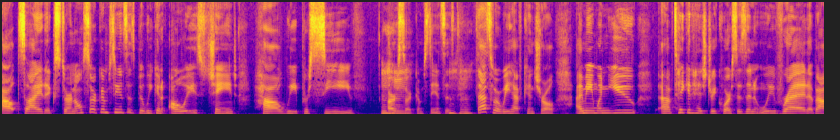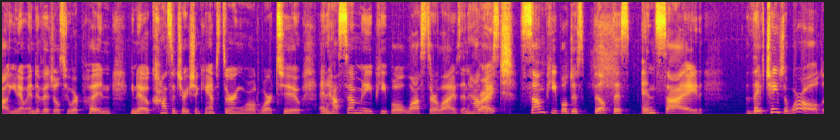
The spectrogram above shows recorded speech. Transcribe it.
outside external circumstances, but we can always change how we perceive our circumstances. That's where we have control. I mean, when you uh, taken history courses and we've read about, you know, individuals who were put in, you know, concentration camps during World War II and how so many people lost their lives and how Right. some people just built this inside they've changed the world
